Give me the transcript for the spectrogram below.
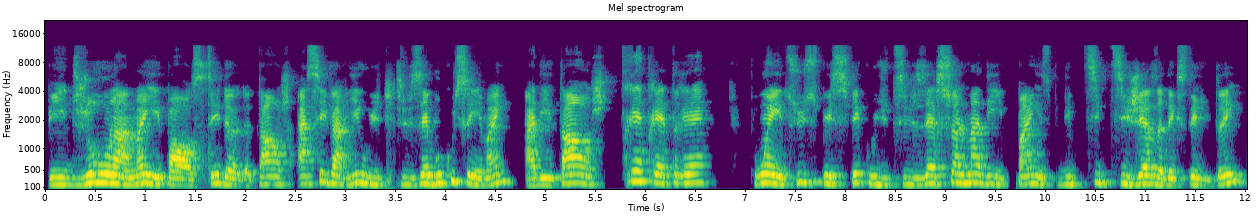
Puis du jour au lendemain, il est passé de, tâches assez variées où il utilisait beaucoup ses mains à des tâches très, très, très pointues, spécifiques, où il utilisait seulement des pinces, des petits, petits gestes de dextérité.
